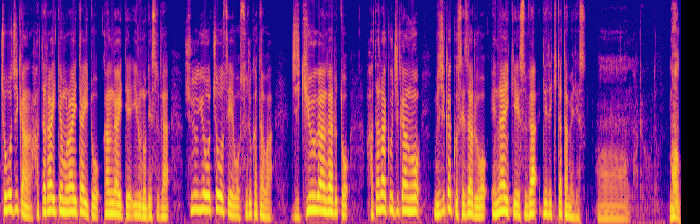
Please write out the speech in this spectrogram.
長時間働いてもらいたいと考えているのですが就業調整をする方は時給が上がると働く時間を短くせざるを得ないケースが出てきたためです。あーなるほど。まあ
